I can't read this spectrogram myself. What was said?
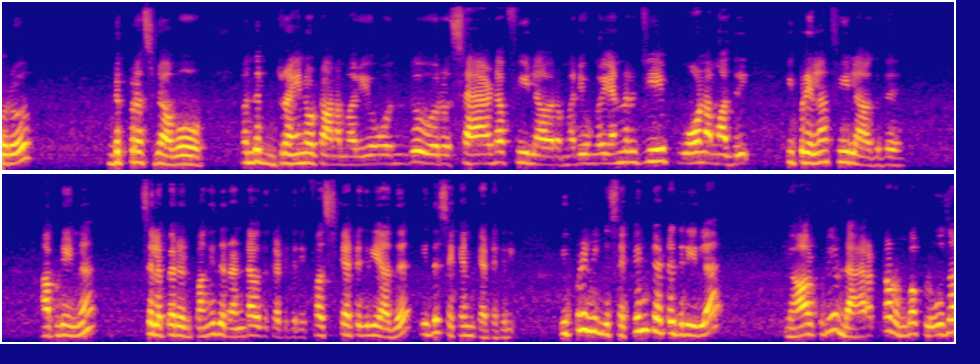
ஒரு டிப்ரெஸ்டாவோ வந்து ட்ரைன் அவுட் ஆன மாதிரியோ வந்து ஒரு சேடா ஃபீல் ஆகுற மாதிரி உங்க எனர்ஜியே போன மாதிரி இப்படி எல்லாம் ஃபீல் ஆகுது. அப்படின்னு சில பேர் இருப்பாங்க. இது ரெண்டாவது கேட்டகரி ஃபர்ஸ்ட் கேட்டகரி அது இது செகண்ட் கேட்டகரி இப்படி நீங்க செகண்ட் கேட்டகரியில யார் கூடயும் டைரக்டா ரொம்ப க்ளோஸா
